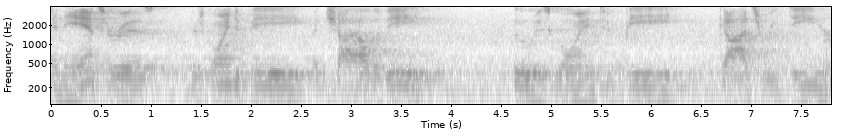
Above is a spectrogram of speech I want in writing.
And the answer is there's going to be a child of Eve who is going to be God's redeemer.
